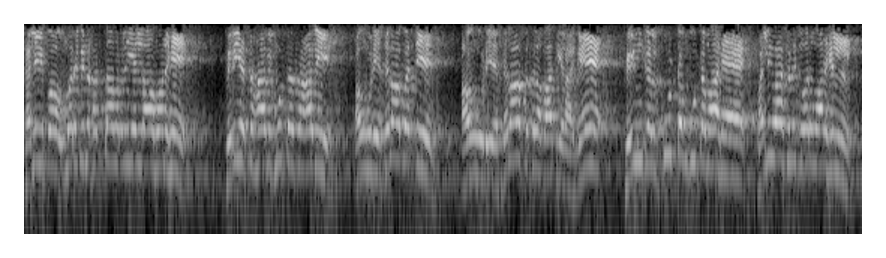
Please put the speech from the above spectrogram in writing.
கலீஃபா உமர் பின் எல்லாம் ரலியல்லாஹு பெரிய சஹாபி மூத்த சஹாபி அவங்களுடைய சிலாபத்தி அவங்களுடைய சிலாபத்துல பாத்தீங்கன்னாக்க பெண்கள் கூட்டம் கூட்டமாக பள்ளிவாசலுக்கு வருவார்கள்.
